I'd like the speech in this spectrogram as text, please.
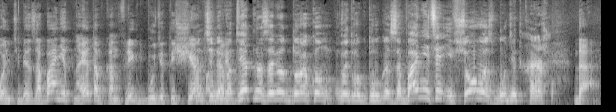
он тебя забанит, на этом конфликт будет исчерпан. Он тебя блин. в ответ назовет дураком, вы друг друга забаните, и все у вас будет хорошо. Да.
